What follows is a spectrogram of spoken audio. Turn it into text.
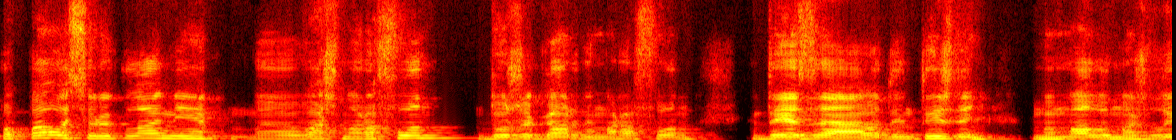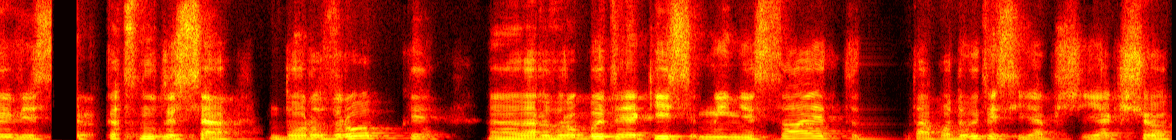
попалась у рекламі е, ваш марафон, дуже гарний марафон, де за один тиждень ми мали можливість прикоснутися до розробки, е, розробити якийсь міні-сайт та подивитися, як, якщо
